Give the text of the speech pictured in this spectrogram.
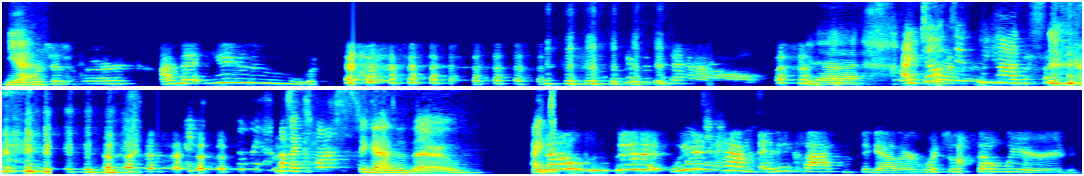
yeah. which is where I met you. Look at this now. yeah. I don't think we had. I don't think we had a class together though. I no, we didn't. We didn't have any classes together, which was so weird.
